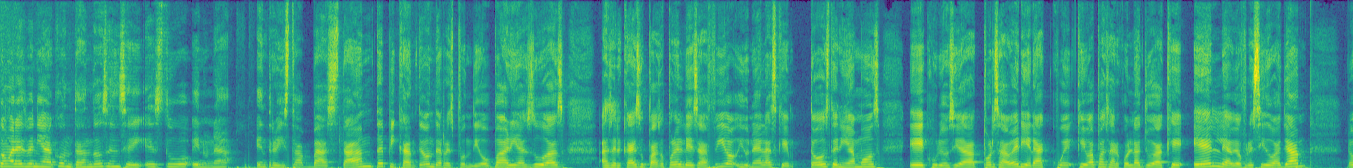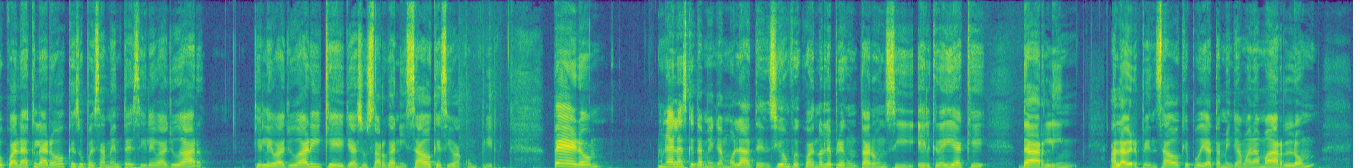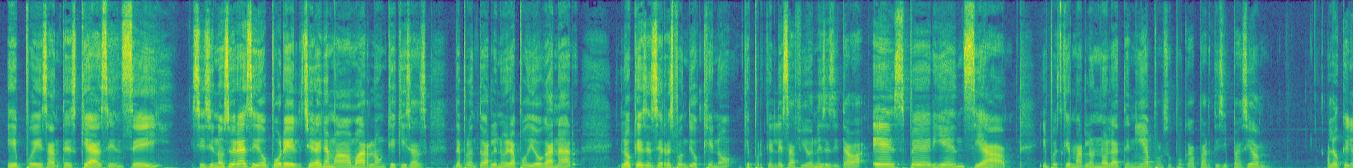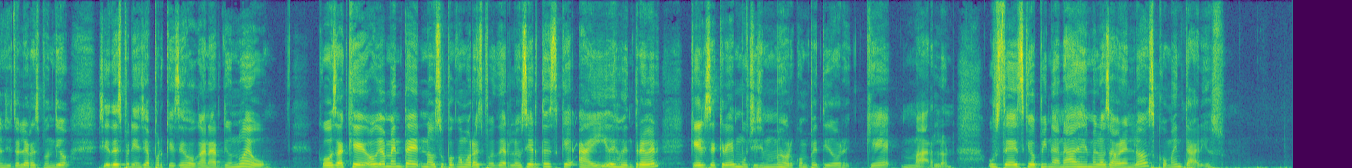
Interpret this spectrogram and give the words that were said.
Como les venía contando, Sensei estuvo en una entrevista bastante picante donde respondió varias dudas acerca de su paso por el desafío y una de las que todos teníamos eh, curiosidad por saber y era qué iba a pasar con la ayuda que él le había ofrecido allá, lo cual aclaró que supuestamente sí le va a ayudar, que le va a ayudar y que ya eso está organizado, que sí va a cumplir. Pero una de las que también llamó la atención fue cuando le preguntaron si él creía que Darling, al haber pensado que podía también llamar a Marlon, eh, pues antes que a Sensei, si, si no se hubiera sido por él, si hubiera llamado a Marlon, que quizás de pronto Darling no hubiera podido ganar, lo que Sensei respondió que no, que porque el desafío necesitaba experiencia y pues que Marlon no la tenía por su poca participación. A lo que Johncito le respondió, si es de experiencia, ¿por qué se dejó ganar de un nuevo? Cosa que obviamente no supo cómo responder. Lo cierto es que ahí dejó entrever que él se cree muchísimo mejor competidor que Marlon. ¿Ustedes qué opinan? Ah, déjenmelo saber en los comentarios.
